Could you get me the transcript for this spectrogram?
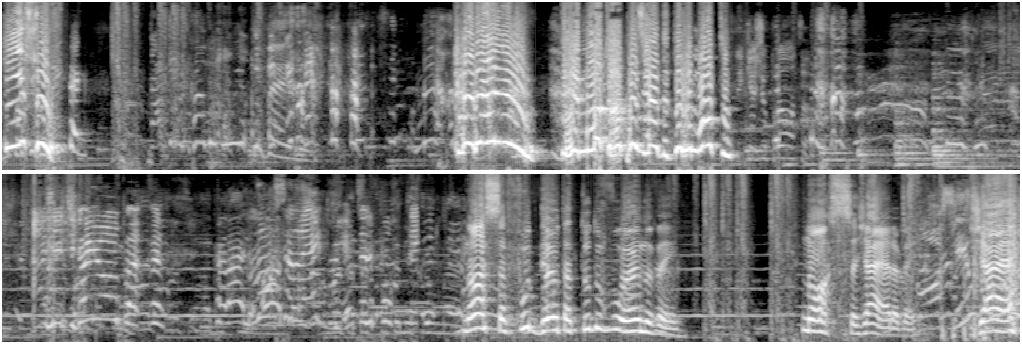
Que isso? Nossa, fudeu, tá tudo voando, velho. Nossa, já era, velho. Já era.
